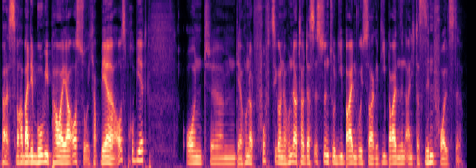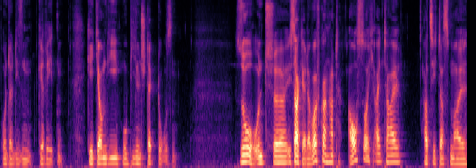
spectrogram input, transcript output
das war bei dem Mobi Power ja auch so. Ich habe mehrere ausprobiert und ähm, der 150er und der 100er, das ist, sind so die beiden, wo ich sage, die beiden sind eigentlich das Sinnvollste unter diesen Geräten. Geht ja um die mobilen Steckdosen. So, und äh, ich sage ja, der Wolfgang hat auch solch ein Teil, hat sich das mal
